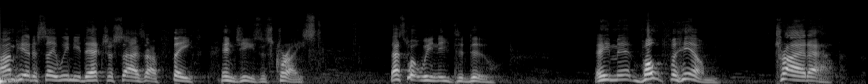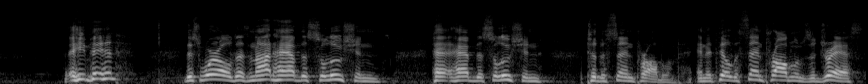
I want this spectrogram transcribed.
I'm here to say we need to exercise our faith in Jesus Christ. That's what we need to do. Amen. Vote for Him. Try it out. Amen. This world does not have the solution ha- have the solution to the sin problem. And until the sin problem is addressed,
